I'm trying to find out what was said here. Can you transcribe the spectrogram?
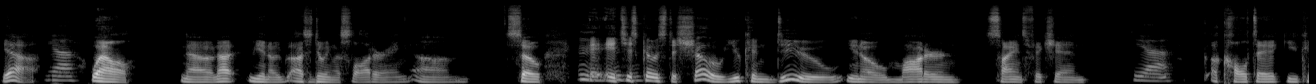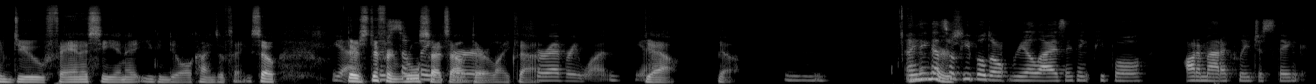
yeah yeah well no, not you know us doing the slaughtering. Um, so mm-hmm. it, it, just mm-hmm. goes to show you can do you know modern science fiction, yeah, occultic. You can do fantasy in it. You can do all kinds of things. So yeah, there's different there's rule sets for, out there like that for everyone. Yeah, yeah. yeah. Mm-hmm. I think that's what people don't realize. I think people automatically just think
